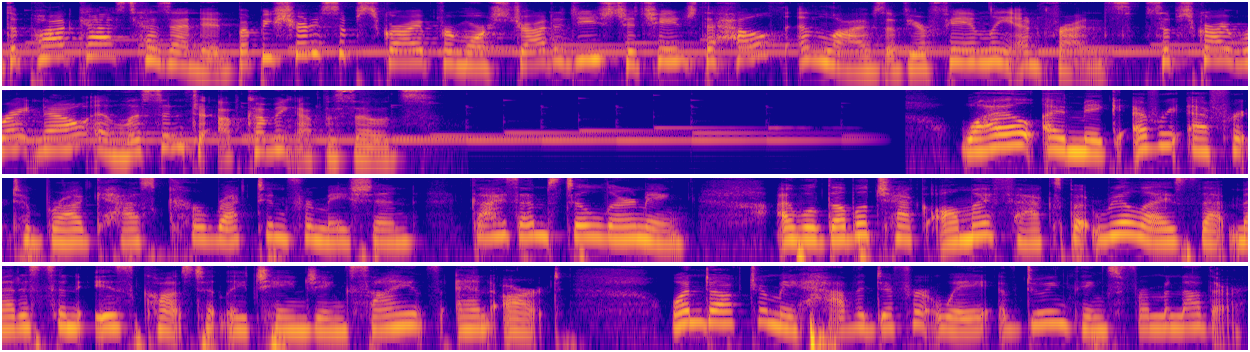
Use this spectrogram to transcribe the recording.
The podcast has ended, but be sure to subscribe for more strategies to change the health and lives of your family and friends. Subscribe right now and listen to upcoming episodes. While I make every effort to broadcast correct information, guys, I'm still learning. I will double check all my facts, but realize that medicine is constantly changing science and art. One doctor may have a different way of doing things from another.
